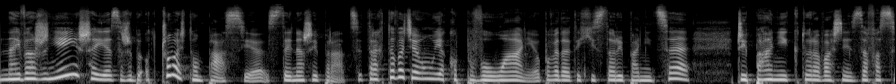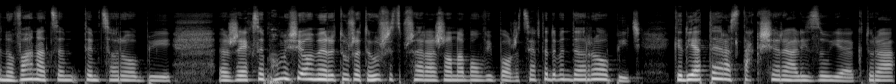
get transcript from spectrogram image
najważniejsze jest, żeby odczuwać tą pasję z tej naszej pracy, traktować ją jako powołanie. Opowiada o tej historii pani C, czyli pani, która właśnie jest zafascynowana tym, tym, co robi, że jak sobie pomyśli o emeryturze, to już jest przerażona, bo mówi, Boże, co ja wtedy będę robić, kiedy ja teraz tak się realizuję, która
